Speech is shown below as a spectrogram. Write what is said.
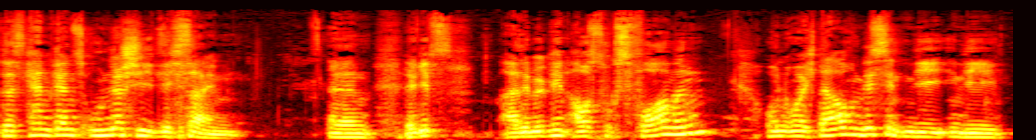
das kann ganz unterschiedlich sein. Ähm, da gibt's alle möglichen Ausdrucksformen und um euch da auch ein bisschen in die, in die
